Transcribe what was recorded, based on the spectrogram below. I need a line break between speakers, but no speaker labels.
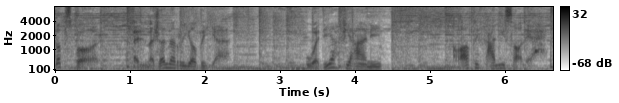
توب سبور المجلة الرياضية. وديع فيعاني عاطف علي صالح.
